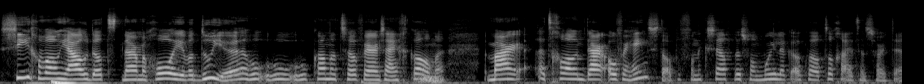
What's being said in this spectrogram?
zie gewoon jou dat naar me gooien. Wat doe je? Hoe, hoe, hoe kan het zover zijn gekomen? Mm. Maar het gewoon daar overheen stappen vond ik zelf best wel moeilijk. Ook wel toch uit een soort... Uh,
